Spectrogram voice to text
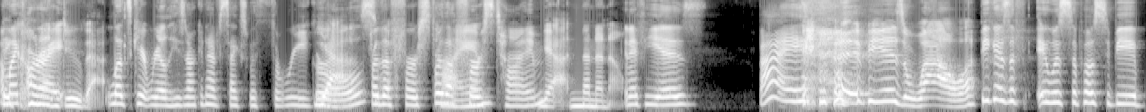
I'm they like, all couldn't do that. let's get real. He's not gonna have sex with three Yeah, girls for the first for time. the first time. Yeah, no, no, no. And if he is, bye. if he is, wow. because if it was supposed to be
